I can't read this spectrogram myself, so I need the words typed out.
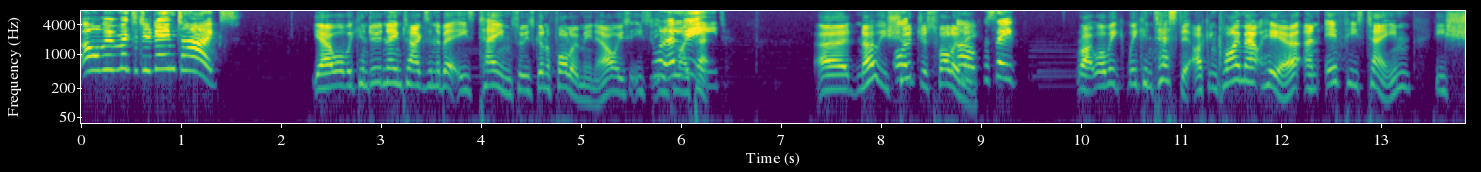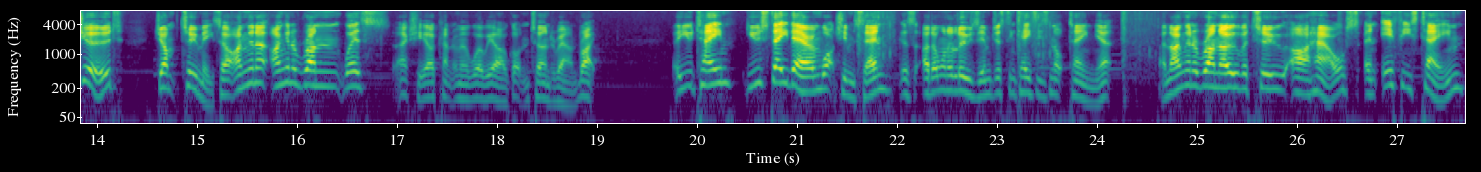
Oh, we were meant to do name tags. Yeah, well, we can do name tags in a bit. He's tame, so he's going to follow me now. He's, he's, You want he's a my pet. lead? Uh, no, he should just follow Oh, me. they. Right, well, we, we can test it. I can climb out here, and if he's tame, he should jump to me. So I'm gonna I'm gonna run. Where's actually I can't remember where we are. I've gotten turned around. Right, are you tame? You stay there and watch him, Sen, because I don't want to lose him just in case he's not tame yet. And I'm gonna run over to our house, and if he's tame,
